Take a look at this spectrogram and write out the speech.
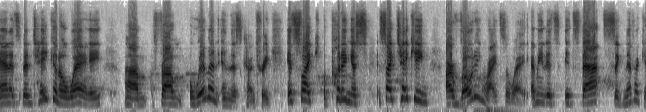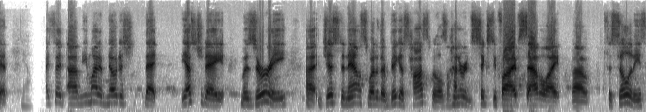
and it's been taken away um, from women in this country. It's like putting us. It's like taking our voting rights away. I mean, it's it's that significant. I said um, you might have noticed that yesterday, Missouri uh, just announced one of their biggest hospitals, 165 satellite uh, facilities.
